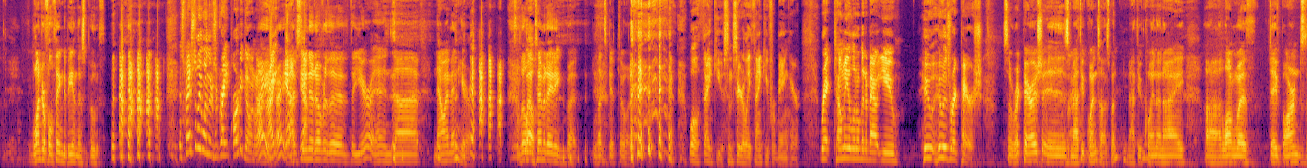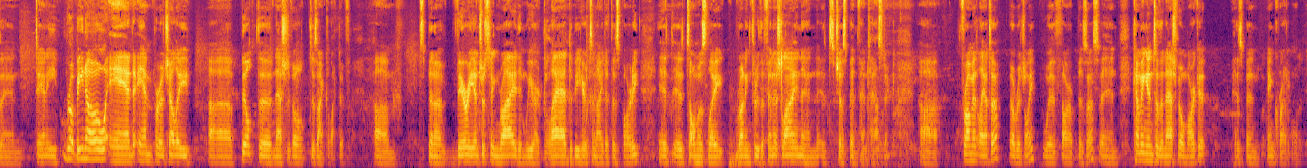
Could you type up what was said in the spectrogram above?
a wonderful thing to be in this booth. Especially when there's a great party going on, right? Right. Yeah, I've seen it over the, the year, and uh, now I'm in here. It's a little Well- intimidating, but let's get to it. Well, thank you. Sincerely, thank you for being here. Ric, tell me a little bit about you. Who who is Ric Parrish? So, Ric Parrish is Matthew Quinn's husband. Matthew Quinn and I, uh, along with Dave Barnes and Danny Robino and Ann Pericelli, uh, built the Nashville Design Collective. Um, it's been a very interesting ride, and we are glad to be here tonight at this party. It, it's almost like running through the finish line, and it's just been fantastic. Uh, from Atlanta originally with our business, and coming into the Nashville market has been incredible.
